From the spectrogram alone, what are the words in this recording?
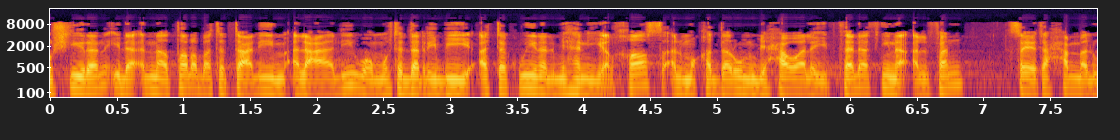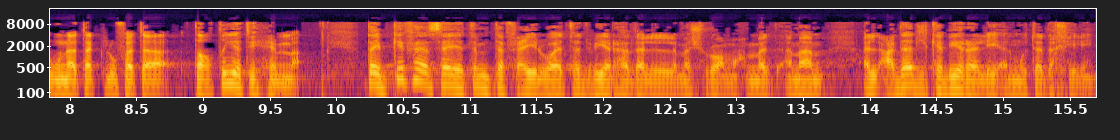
مشيرا إلى أن طلبة التعليم العالي ومتدربي التكوين المهني الخاص المقدرون بحوالي 30 ألفا سيتحملون تكلفة تغطيتهم. طيب كيف سيتم تفعيل وتدبير هذا المشروع محمد أمام الأعداد الكبيرة للمتدخلين؟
